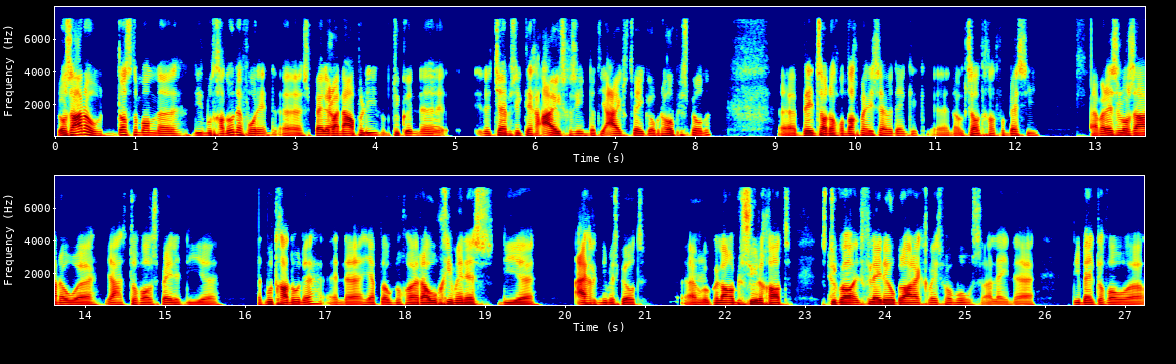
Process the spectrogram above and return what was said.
Lozano, dat is de man die het moet gaan doen en voorin. spelen ja. bij Napoli. We hebben natuurlijk in, in, de Champions League tegen Ajax gezien dat hij Ajax twee keer op een hoopje speelde. Blind zou nog wel nachtmerries hebben, denk ik. Uh, ook hetzelfde gaat voor Bessie. maar deze Lozano ja, is toch wel een speler die het moet gaan doen. Hè? En je hebt ook nog Raúl Jiménez, die eigenlijk niet meer speelt. Uh, heeft ook een lange blessure gehad. Is natuurlijk wel in het verleden heel belangrijk geweest voor Wolves. Alleen die ben ik toch wel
